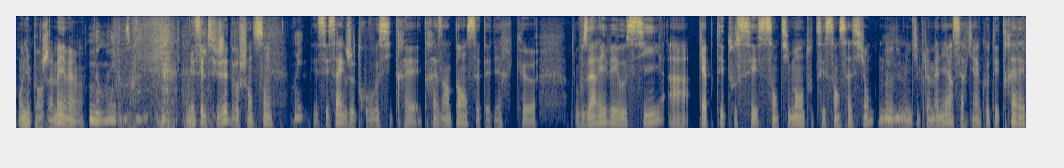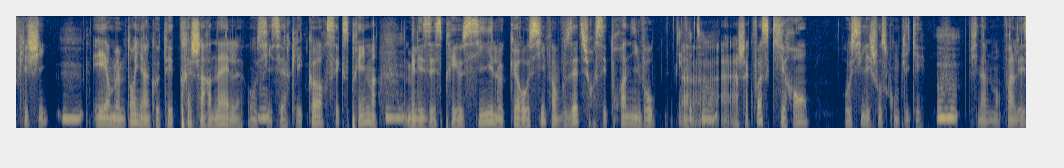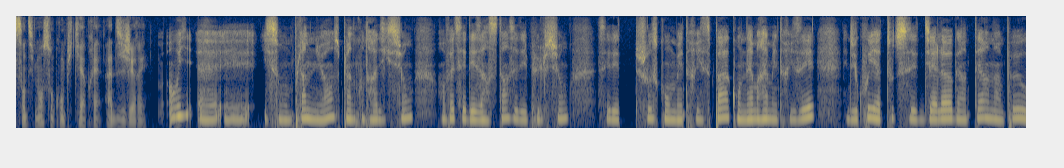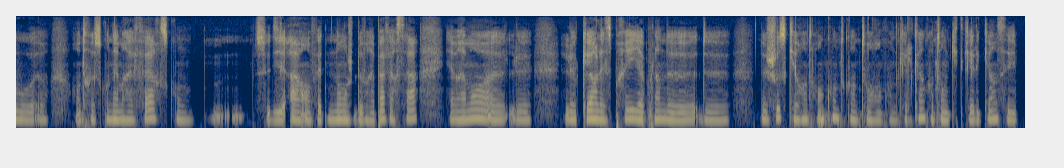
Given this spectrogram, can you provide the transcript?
On n'y pense jamais même. Non, on n'y pense pas. Mais c'est le sujet de vos chansons. Oui. Et c'est ça que je trouve aussi très, très intense, c'est-à-dire que vous arrivez aussi à capter tous ces sentiments, toutes ces sensations de, mhm. multiples manières. C'est-à-dire qu'il y a un côté très réfléchi mhm. et en même temps il y a un côté très charnel aussi. C'est-à-dire que les corps s'expriment, mhm. mais les esprits aussi, le cœur aussi. Enfin, vous êtes sur ces trois niveaux euh, à, à chaque fois, ce qui rend aussi les choses compliquées, mhm. finalement. Enfin, les sentiments sont compliqués après à digérer. Oui, euh, et ils sont pleins de nuances, plein de contradictions. En fait, c'est des instincts, c'est des pulsions, c'est des choses qu'on maîtrise pas, qu'on aimerait maîtriser. Et du coup, il y a tous ces dialogues internes un peu où, euh, entre ce qu'on aimerait faire, ce qu'on se dit ah en fait non je devrais pas faire ça il y a vraiment euh, le, le cœur l'esprit il y a plein de, de, de, choses qui rentrent en compte quand on rencontre quelqu'un quand on quitte quelqu'un c'est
